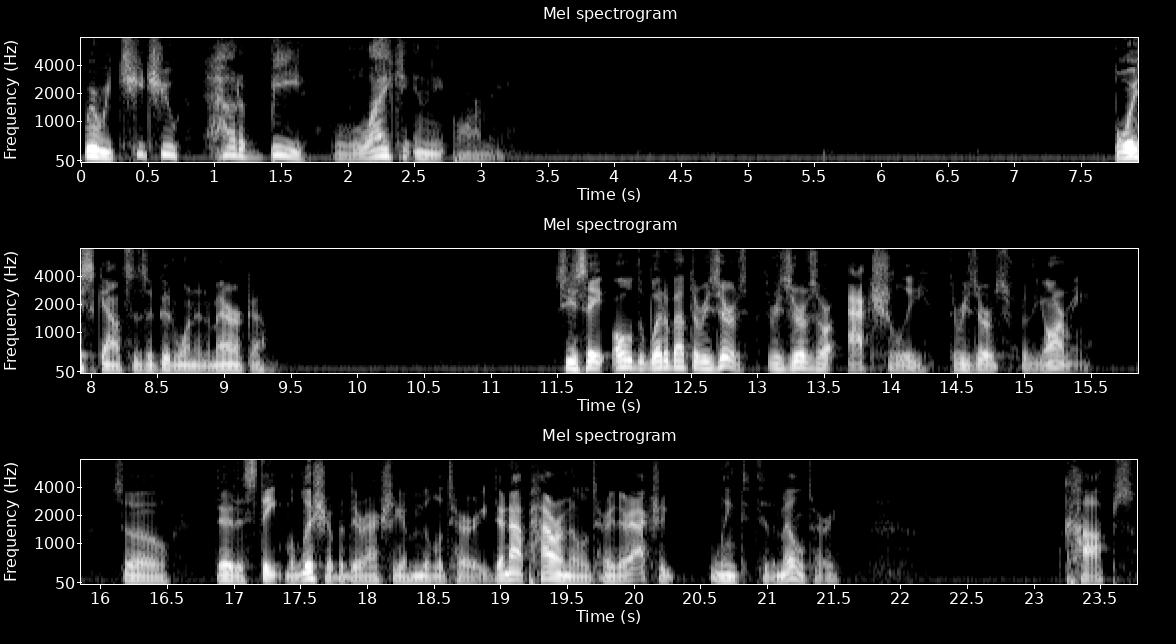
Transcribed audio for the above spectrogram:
where we teach you how to be like in the army. Boy Scouts is a good one in America. So you say, oh, what about the reserves? The reserves are actually the reserves for the army. So they're the state militia, but they're actually a military. They're not paramilitary. They're actually linked to the military. Cops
